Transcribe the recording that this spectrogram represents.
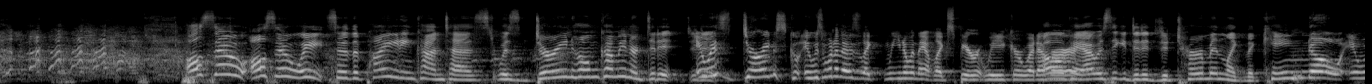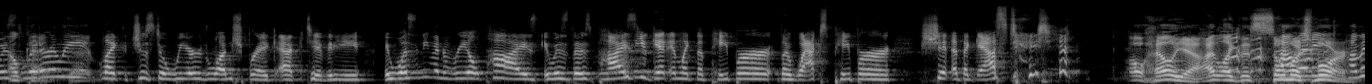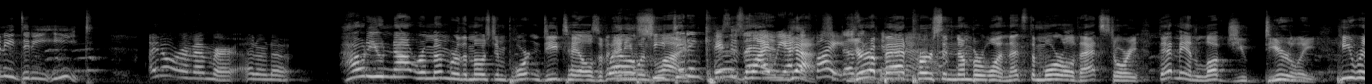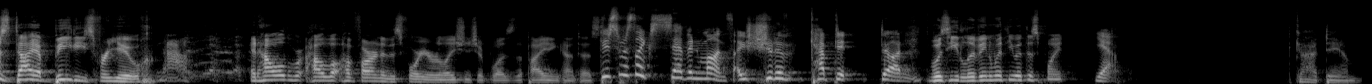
Also, also, wait. So the pie eating contest was during homecoming, or did it? did It was during school. It was one of those like you know when they have like Spirit Week or oh, whatever. Oh, okay, I was thinking, did it determine like the king? No, it was Okay, literally good. like just a weird lunch break activity. It wasn't even real pies. It was those pies you get in like the paper, the wax paper shit at the gas station. Oh hell yeah! I like this so much many, more. How many did he eat? I don't remember. I don't know. How do you not remember the most important details of Well, anyone's she life? didn't care. This is then. why we had yeah, to fight. doesn't you're a bad now. person, number one. That's the moral of that story. That man loved you dearly. He risked diabetes for you. Nah. And how old? Were, how how far into this four year relationship was the pie eating contest? This was like seven months. I should have kept it done. Was he living with you at this point? Yeah. God damn.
